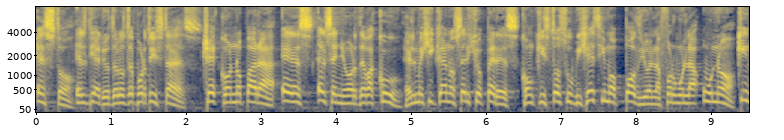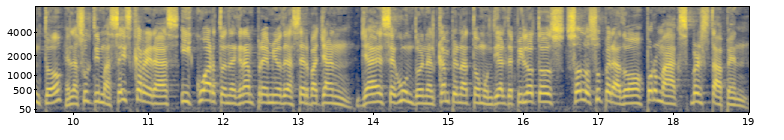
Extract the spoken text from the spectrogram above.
Esto, el diario de los deportistas. Checo no para, es el señor de Bakú. El mexicano Sergio Pérez conquistó su vigésimo podio en la Fórmula 1, quinto en las últimas seis carreras y cuarto en el Gran Premio de Azerbaiyán. Ya es segundo en el Campeonato Mundial de Pilotos, solo superado por Max Verstappen.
